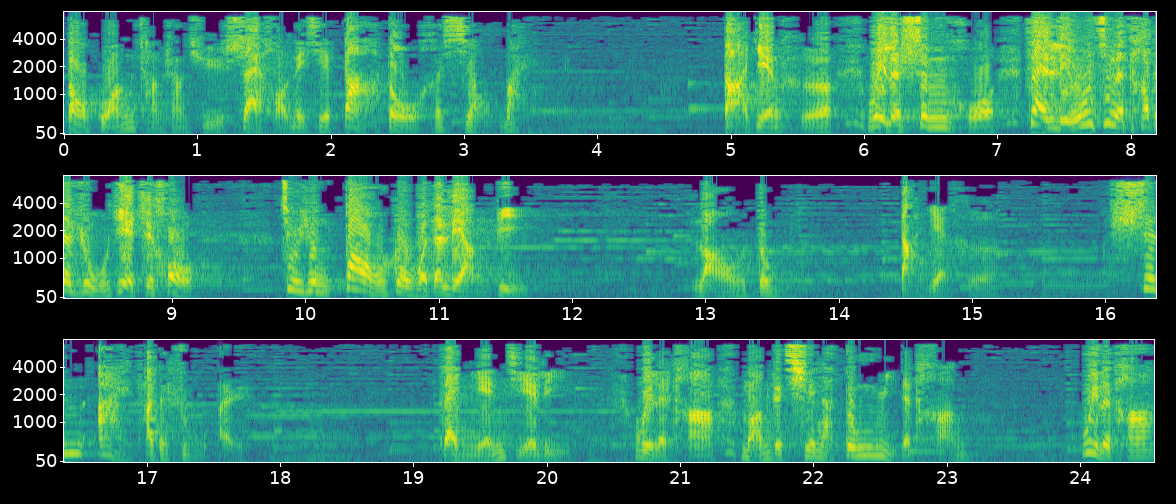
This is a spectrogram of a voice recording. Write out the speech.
到广场上去晒好那些大豆和小麦。大堰河为了生活，在流尽了他的乳液之后，就用抱过我的两臂劳动了。大堰河。深爱他的乳儿，在年节里，为了他忙着切那冬米的糖，为了他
